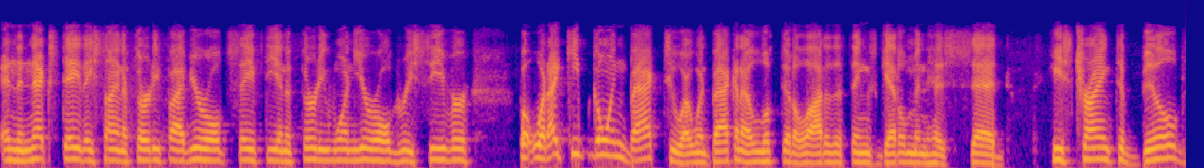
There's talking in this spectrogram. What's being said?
and the next day they sign a 35 year old safety and a 31 year old receiver. But what I keep going back to, I went back and I looked at a lot of the things Gettleman has said. He's trying to build,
